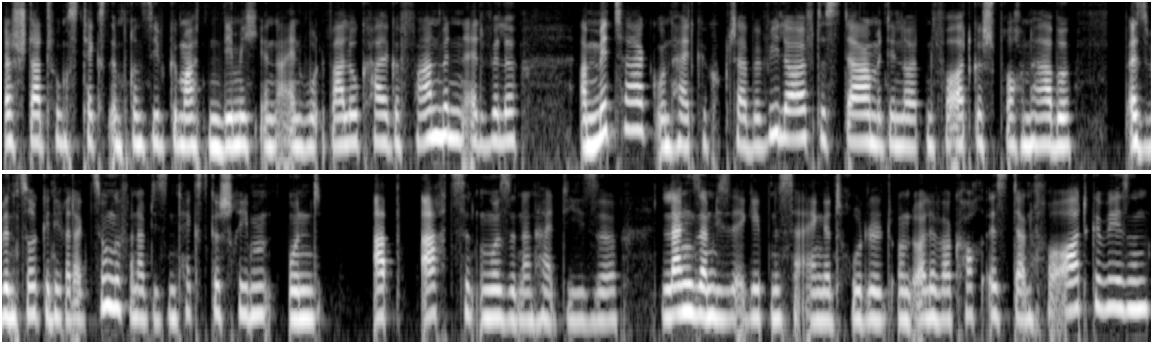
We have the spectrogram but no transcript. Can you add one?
Erstattungstext im Prinzip gemacht, indem ich in ein Wahllokal gefahren bin in Edwille am Mittag und halt geguckt habe, wie läuft es da, mit den Leuten vor Ort gesprochen habe. Also bin zurück in die Redaktion gefahren, habe diesen Text geschrieben und ab 18 Uhr sind dann halt diese langsam diese Ergebnisse eingetrudelt und Oliver Koch ist dann vor Ort gewesen.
